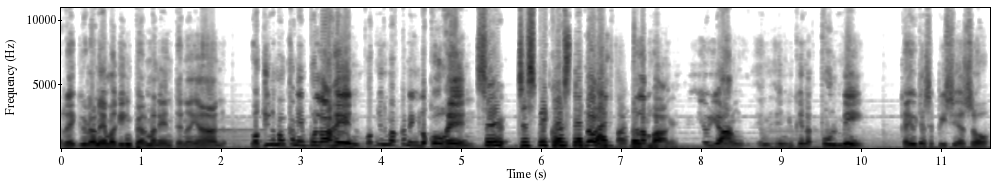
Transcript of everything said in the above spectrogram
regular na yan, magiging permanente na yan. Huwag nyo naman kaming bulahin. Huwag nyo naman kaming lukuhin. Sir, just because that No, platform lang will ba? be here. You're young and, and you cannot fool me. Kayo dyan sa PCSO.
